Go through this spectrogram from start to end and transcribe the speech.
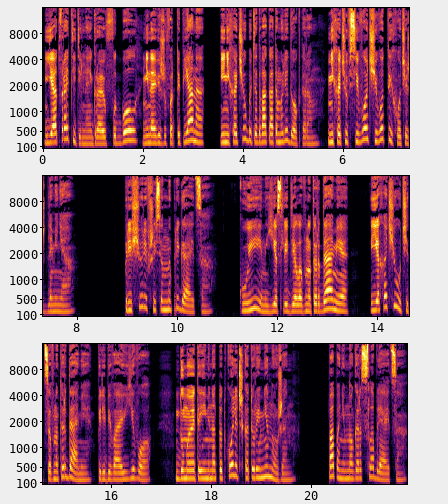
я отвратительно играю в футбол, ненавижу фортепиано и не хочу быть адвокатом или доктором. Не хочу всего, чего ты хочешь для меня». Прищурившись, он напрягается. «Куин, если дело в Нотр-Даме, «Я хочу учиться в Нотр-Даме», — перебиваю его. «Думаю, это именно тот колледж, который мне нужен». Папа немного расслабляется.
